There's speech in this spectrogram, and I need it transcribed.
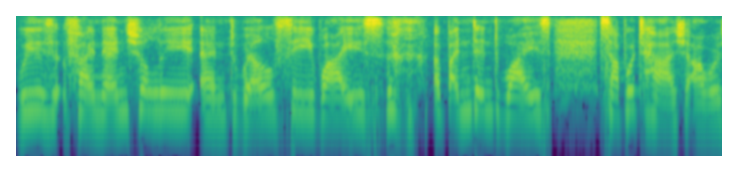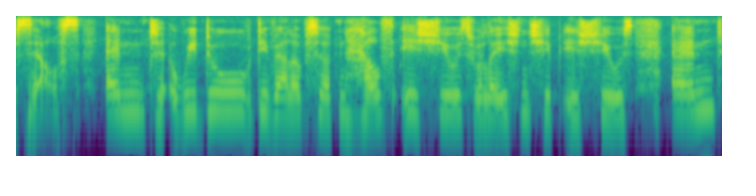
we financially and wealthy wise, abundant wise, sabotage ourselves. And we do develop certain health issues, relationship issues, and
